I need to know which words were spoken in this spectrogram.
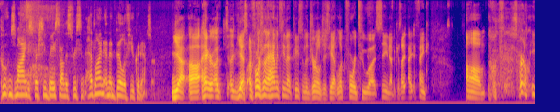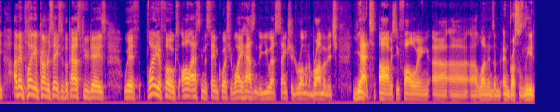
Putin's mind, especially based on this recent headline? And then, Bill, if you could answer. Yeah, uh, hey, uh, yes. Unfortunately, I haven't seen that piece in the journal just yet. Look forward to uh, seeing that because I, I think um, certainly, I've had plenty of conversations the past few days with plenty of folks, all asking the same question: Why hasn't the U.S. sanctioned Roman Abramovich yet? Uh, obviously, following uh, uh, uh London's and, and, Brussels' lead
